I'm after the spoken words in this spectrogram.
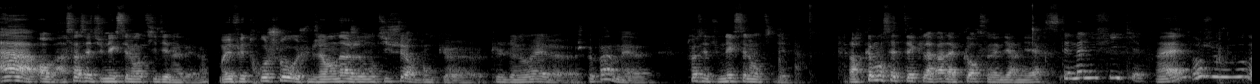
Ah, oh bah ça c'est une excellente idée, Mabel. hein. Moi il fait trop chaud, je suis déjà en âge de mon t-shirt, donc euh, pull de Noël, euh, je peux pas, mais euh, toi c'est une excellente idée. Alors comment c'était Clara la Corse l'année dernière? C'était magnifique. Ouais, Bonjour.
